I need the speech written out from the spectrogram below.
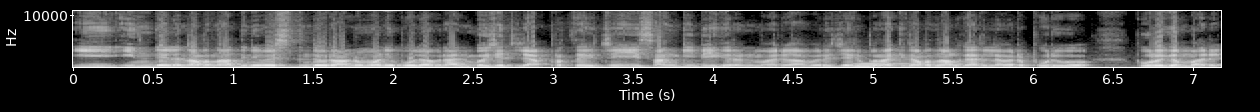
ഈ ഇന്ത്യയിൽ നടന്ന അധിനിവേശത്തിന്റെ ഒരു അണുമണി പോലും അവർ അനുഭവിച്ചിട്ടില്ല. പ്രത്യേകിച്ച് ഈ സംഘി ഭീകരന്മാർ അവർ ചെരുപ്പ് നക്കി നടന്ന ആൾക്കാരല്ല? അവരുടെ പൂർവ പൂർവികന്മാര്.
